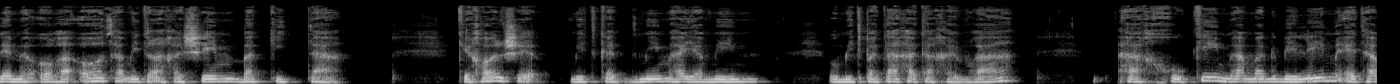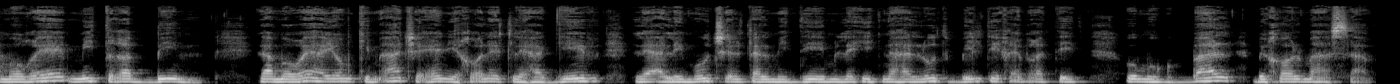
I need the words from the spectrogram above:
למאורעות המתרחשים בכיתה. ככל ש... מתקדמים הימים ומתפתחת החברה, החוקים המגבילים את המורה מתרבים, והמורה היום כמעט שאין יכולת להגיב לאלימות של תלמידים, להתנהלות בלתי חברתית, הוא מוגבל בכל מעשיו.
